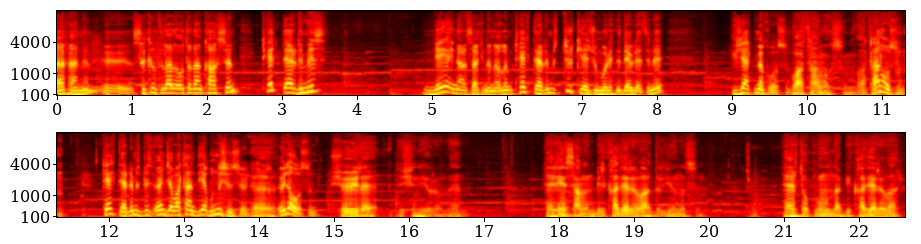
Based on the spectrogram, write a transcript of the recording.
Efendim, e, sıkıntılar da ortadan kalksın. Tek derdimiz neye inanırsak inanalım. Tek derdimiz Türkiye Cumhuriyeti Devleti'ni yüceltmek olsun. Vatan olsun. Vatan, Vatan olsun. Tek derdimiz biz önce vatan diye bunun için söylüyoruz. Evet. Öyle olsun. Şöyle düşünüyorum ben. Her insanın bir kaderi vardır Yunus'um. Her toplumun da bir kaderi var.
